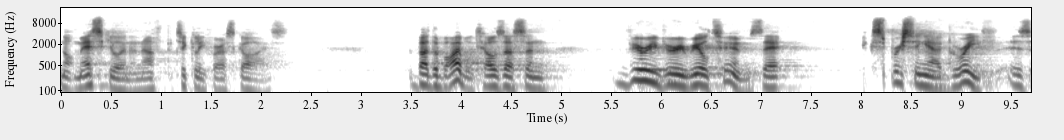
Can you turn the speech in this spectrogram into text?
not masculine enough, particularly for us guys. But the Bible tells us in very, very real terms that expressing our grief is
